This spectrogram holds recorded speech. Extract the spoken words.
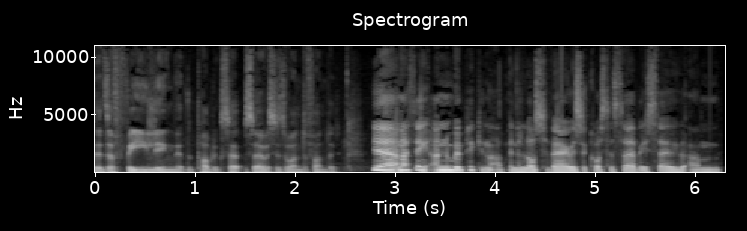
there's a feeling that the public services are underfunded. Yeah, and I think, and we're picking that up in a lot of areas across the survey. So, um,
